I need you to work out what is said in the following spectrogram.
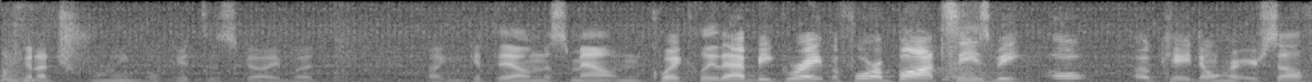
I'm gonna try and go get this guy, but If I can get down this mountain quickly, that'd be great before a bot sees me. Oh, okay, don't hurt yourself.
